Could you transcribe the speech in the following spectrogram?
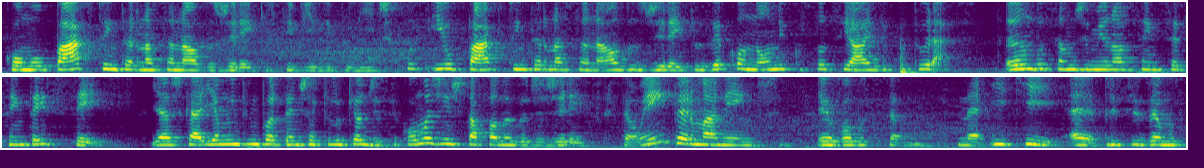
como o Pacto Internacional dos Direitos Civis e Políticos e o Pacto Internacional dos Direitos Econômicos, Sociais e Culturais. Ambos são de 1966. E acho que aí é muito importante aquilo que eu disse. Como a gente está falando de direitos que estão em permanente evolução, né? E que é, precisamos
